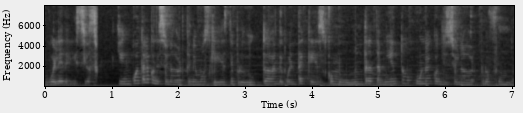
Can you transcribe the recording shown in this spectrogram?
huele delicioso. Y en cuanto al acondicionador tenemos que este producto hagan de cuenta que es como un tratamiento, un acondicionador profundo.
